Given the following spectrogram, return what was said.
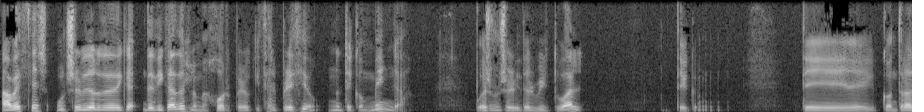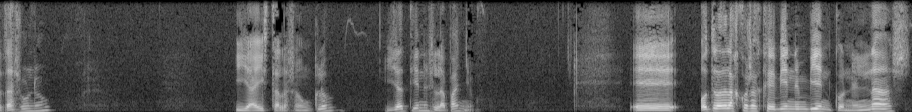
A veces un servidor dedicado es lo mejor, pero quizá el precio no te convenga. Pues un servidor virtual. Te, contratas uno y ahí instalas a un club y ya tienes el apaño. Eh, otra de las cosas que vienen bien con el NAS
